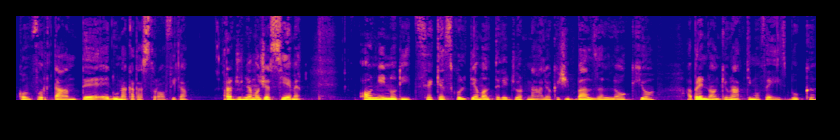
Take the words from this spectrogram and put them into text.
confortante ed una catastrofica. Ragioniamoci assieme. Ogni notizia che ascoltiamo al telegiornale o che ci balza all'occhio, aprendo anche un attimo Facebook,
